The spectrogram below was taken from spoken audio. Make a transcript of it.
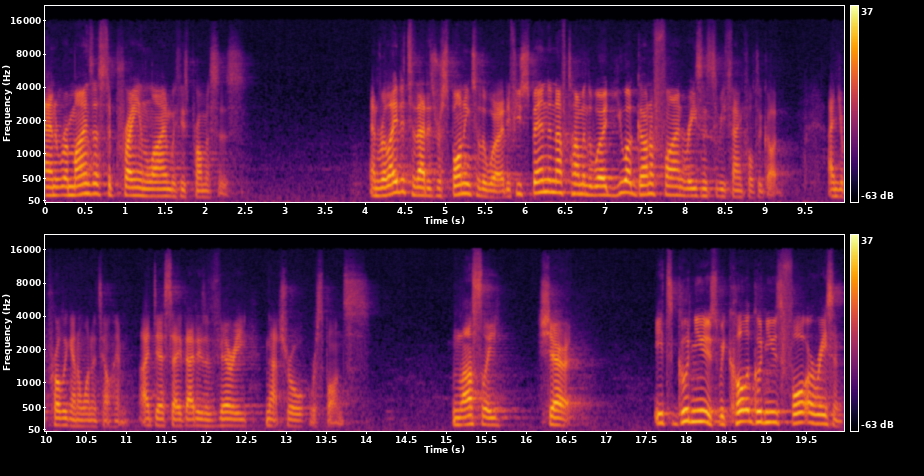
and it reminds us to pray in line with his promises. And related to that is responding to the word. If you spend enough time in the word, you are going to find reasons to be thankful to God. And you're probably going to want to tell him. I dare say that is a very natural response. And lastly, share it. It's good news. We call it good news for a reason.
